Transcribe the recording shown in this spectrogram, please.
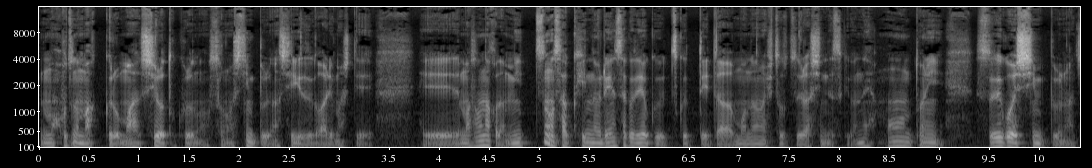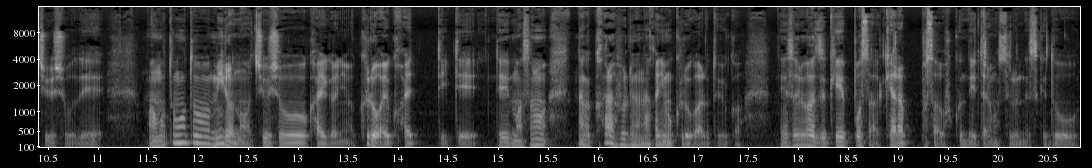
まあ、ほとんど真っ黒、真っ白と黒のそのシンプルなシリーズがありまして、えー、まあ、その中で3つの作品の連作でよく作っていたものの一つらしいんですけどね、本当にすごいシンプルな抽象で、もともとミロの抽象絵画には黒がよく入っていて、で、まあ、その、なんかカラフルな中にも黒があるというか、で、それは図形っぽさ、キャラっぽさを含んでいたりもするんですけど、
